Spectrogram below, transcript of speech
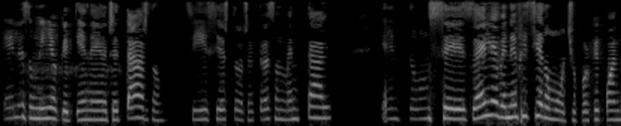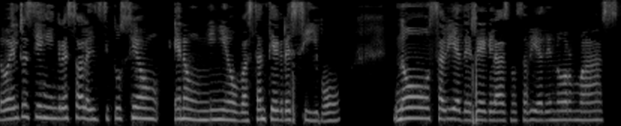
Él es un niño que tiene retardo, sí, cierto retraso mental. Entonces, a él le ha beneficiado mucho porque cuando él recién ingresó a la institución era un niño bastante agresivo, no sabía de reglas, no sabía de normas,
